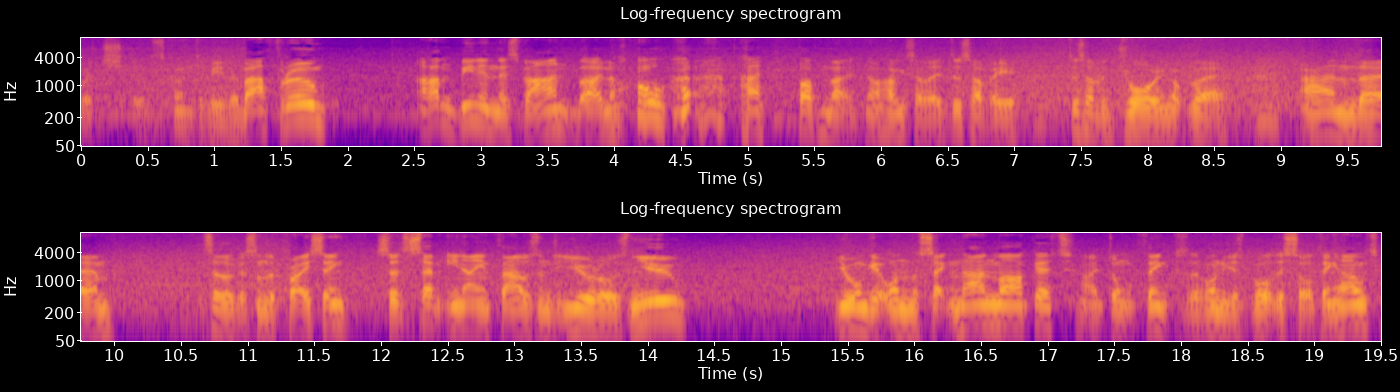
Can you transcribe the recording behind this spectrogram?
which is going to be the bathroom. I haven't been in this van, but I know. apart from that, no, having said that, it does have a does have a drawing up there, and um, let's have a look at some of the pricing. So it's 79,000 euros new. You won't get one in the second-hand market, I don't think, because I've only just brought this sort of thing out.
